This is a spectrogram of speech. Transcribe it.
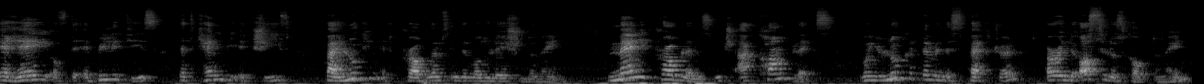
array of the abilities that can be achieved by looking at problems in the modulation domain. Many problems which are complex when you look at them in the spectral or in the oscilloscope domain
